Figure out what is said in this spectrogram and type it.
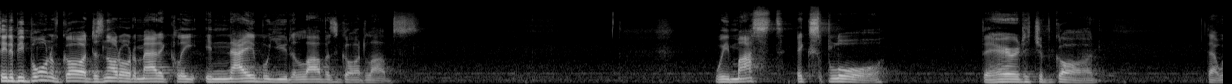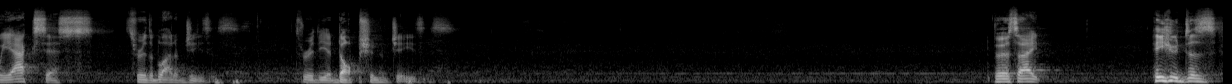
See, to be born of God does not automatically enable you to love as God loves. We must explore the heritage of God that we access through the blood of Jesus, through the adoption of Jesus. Verse 8 He who does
